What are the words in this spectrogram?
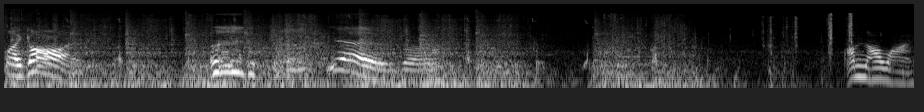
My god. yes, bro. I'm not lying.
